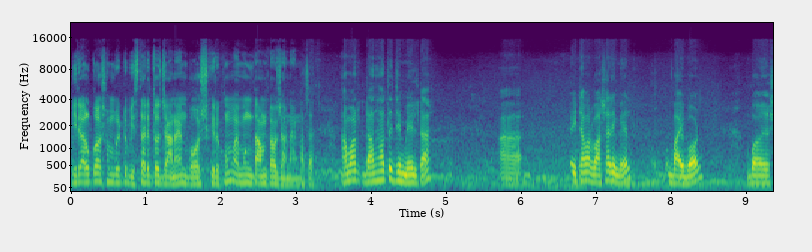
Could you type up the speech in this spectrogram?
বিড়াল বিড়ালগুলো সম্পর্কে একটু বিস্তারিত জানেন বয়স কীরকম এবং দামটাও জানেন। আচ্ছা আমার ডান হাতে যে মেলটা এটা আমার বাসারই মেল বাইবর্ন বয়স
